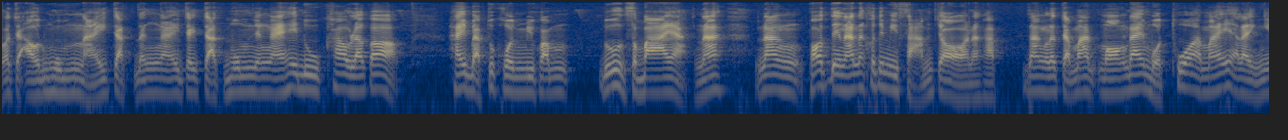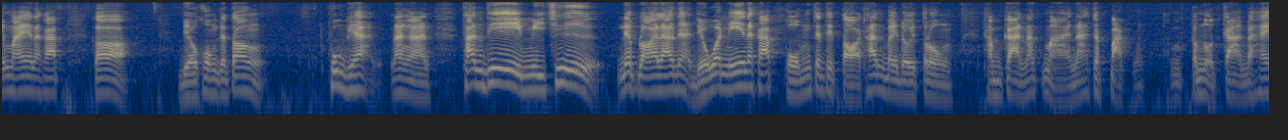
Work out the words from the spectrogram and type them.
ว่าจะเอามุมไหนจัดยังไงจะจัดมุมยังไงให้ดูเข้าแล้วก็ให้แบบทุกคนมีความรู้สึกสบายอะนะนั่งเพราะในนั้นเขาจะมี 3 จอนะครับ นั่งแล้วจะมารถมองได้หมดทั่วไหมอะไรอย่างนี้ไหมนะครับ ก็เดี๋ยวคงจะต้องพรุ่งนี้หน้างาน ท่านที่มีชื่อเรียบร้อยแล้วเนี่ยเดี๋ยววันนี้นะครับ ผมจะติดต่อท่านไปโดยตรงทำการนัดหมายนะ จะปัก กำหนดการไปให้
